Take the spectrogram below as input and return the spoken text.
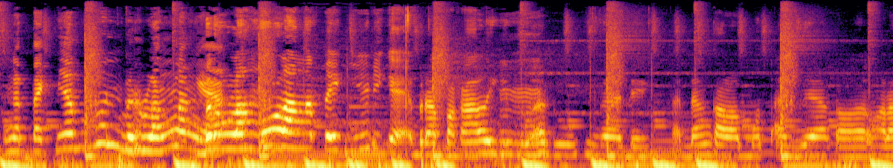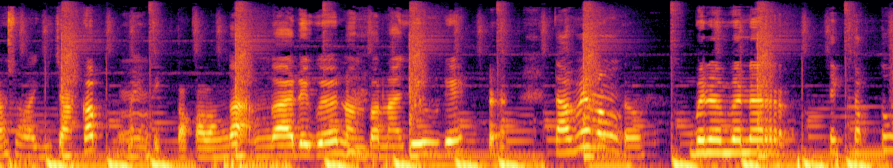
ngeteknya pun berulang-ulang ya? berulang-ulang ngetik jadi kayak berapa kali gitu. Hmm. aduh enggak deh. Kadang kalau mood aja kalau ngerasa lagi cakep main Hmm. TikTok. Kalau enggak enggak deh gue nonton aja udah. Tapi emang gitu. bener-bener TikTok tuh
